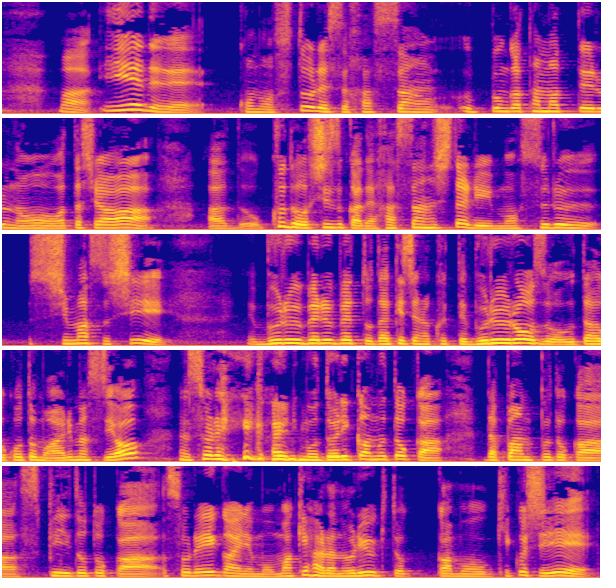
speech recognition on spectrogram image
まあ家でねこのストレス発散、鬱憤が溜まってるのを私は、あの、工藤静香で発散したりもする、しますし、 Blue Velvet だけじゃなくて、 Blue Rose を歌うこともありますよ。それ以外にもドリカムとか、 DA PUMP とか、スピードとか、それ以外にも槇原敬之とかも聞くし、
